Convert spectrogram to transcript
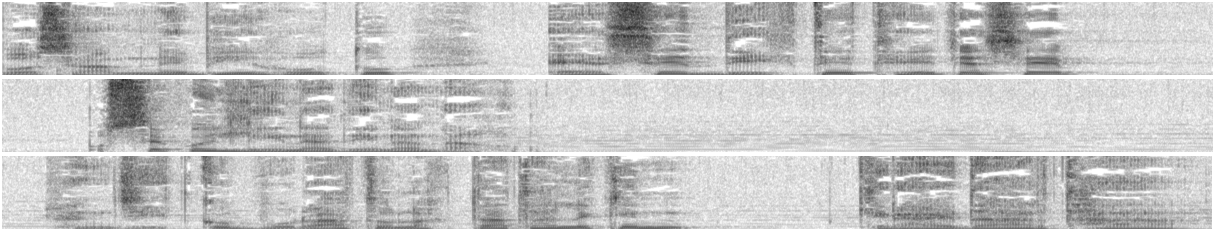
वो सामने भी हो तो ऐसे देखते थे जैसे उससे कोई लेना देना ना हो। रंजीत को बुरा तो लगता था, लेकिन किराएदार था,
